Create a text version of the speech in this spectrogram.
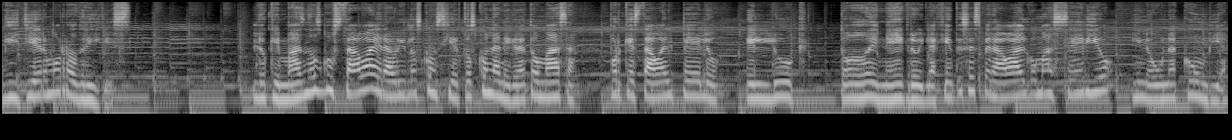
Guillermo Rodríguez. Lo que más nos gustaba era abrir los conciertos con la negra Tomasa, porque estaba el pelo, el look, todo de negro y la gente se esperaba algo más serio y no una cumbia.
